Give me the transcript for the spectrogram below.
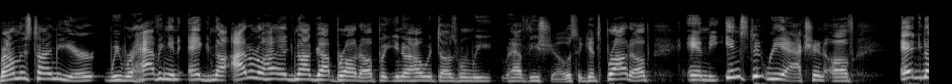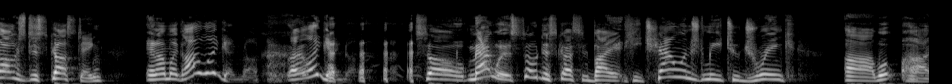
around this time of year, we were having an eggnog. I don't know how eggnog got brought up, but you know how it does when we have these shows. It gets brought up, and the instant reaction of eggnog's disgusting. And I'm like, I like eggnog. I like eggnog. so Matt was so disgusted by it, he challenged me to drink. Uh, well, uh,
